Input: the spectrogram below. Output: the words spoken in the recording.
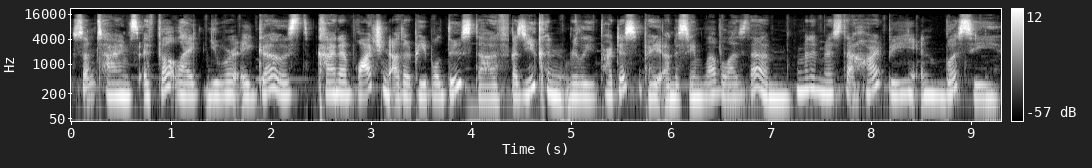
Sometimes it felt like you were a ghost, kind of watching other people do stuff, because you couldn't really participate on the same level as them. I'm gonna miss that heartbeat and bussy.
